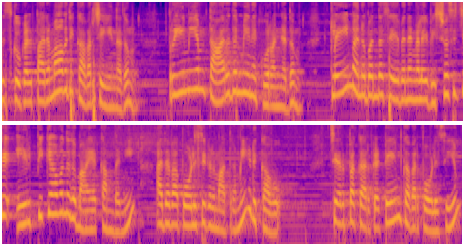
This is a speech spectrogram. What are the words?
റിസ്കുകൾ പരമാവധി കവർ ചെയ്യുന്നതും പ്രീമിയം താരതമ്യേന കുറഞ്ഞതും ക്ലെയിം അനുബന്ധ സേവനങ്ങളെ വിശ്വസിച്ച് ഏൽപ്പിക്കാവുന്നതുമായ കമ്പനി അഥവാ പോളിസികൾ മാത്രമേ എടുക്കാവൂ. ചെറുപ്പക്കാർക്ക് ടേം കവർ പോളിസിയും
